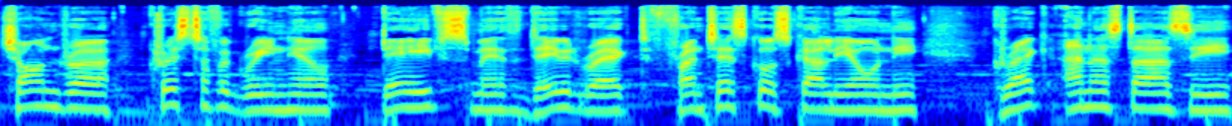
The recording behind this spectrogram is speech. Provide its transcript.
Chandra, Christopher Greenhill, Dave Smith, David Recht, Francesco Scaglioni, Greg Anastasi,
